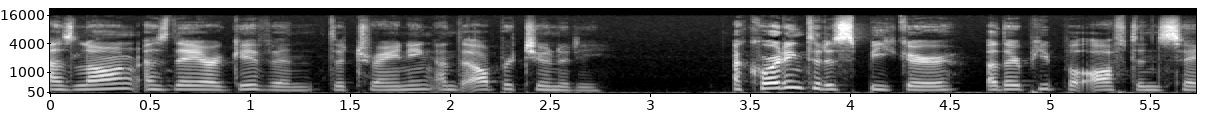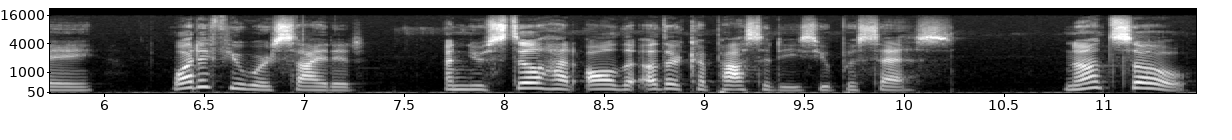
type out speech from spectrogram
as long as they are given the training and the opportunity. According to the speaker, other people often say, What if you were sighted and you still had all the other capacities you possess? Not so.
